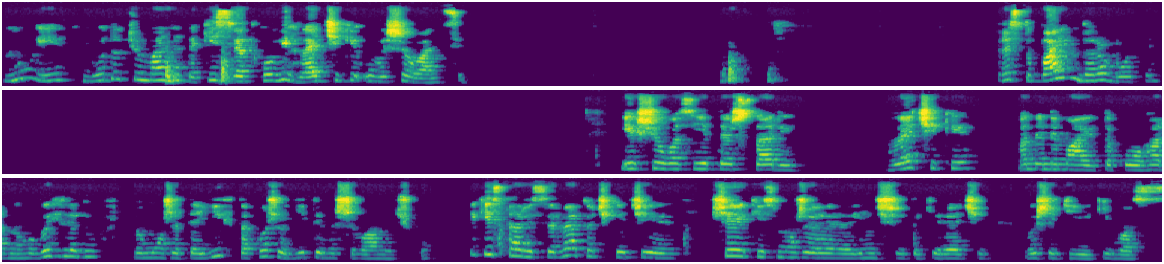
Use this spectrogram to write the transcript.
Ну і будуть у мене такі святкові глечики у вишиванці. Приступаємо до роботи. Якщо у вас є теж старі глечики, вони не мають такого гарного вигляду, ви можете їх також одіти в вишиваночку. Якісь старі серветочки, чи ще якісь, може, інші такі речі вишиті, які у вас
